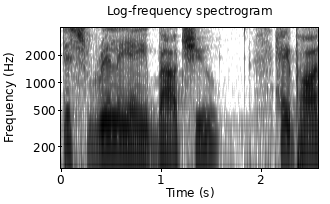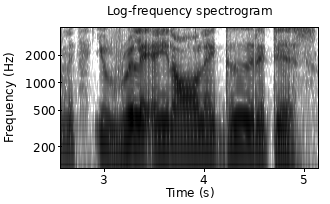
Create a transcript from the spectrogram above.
this really ain't about you. Hey, partner, you really ain't all that good at this.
